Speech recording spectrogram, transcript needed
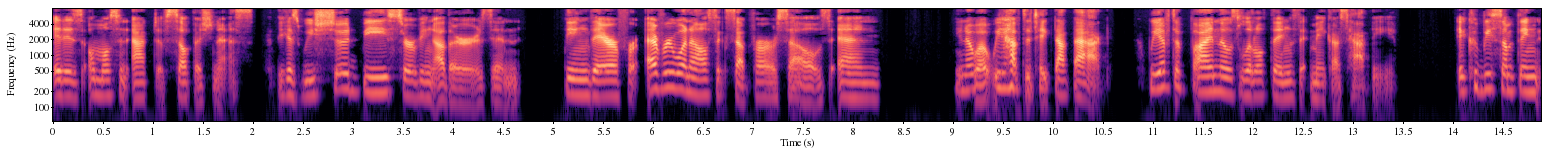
it is almost an act of selfishness because we should be serving others and being there for everyone else except for ourselves. And you know what? We have to take that back. We have to find those little things that make us happy. It could be something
